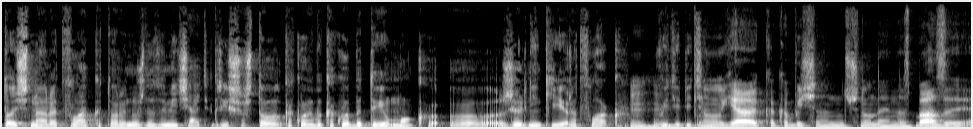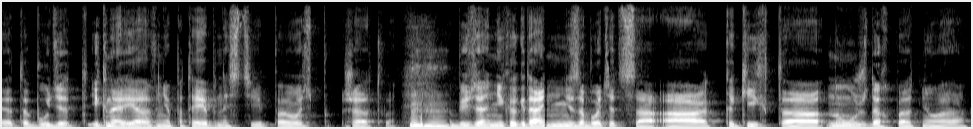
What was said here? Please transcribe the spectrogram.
точно red flag, который нужно замечать. Гриша, что, какой бы, какой бы ты мог э, жирненький red flag выделить? Ну, я, как обычно, начну, наверное, с базы. Это будет игнорирование потребностей, просьб жертвы. Угу. Абьюзер никогда не заботится о каких-то нуждах партнера.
